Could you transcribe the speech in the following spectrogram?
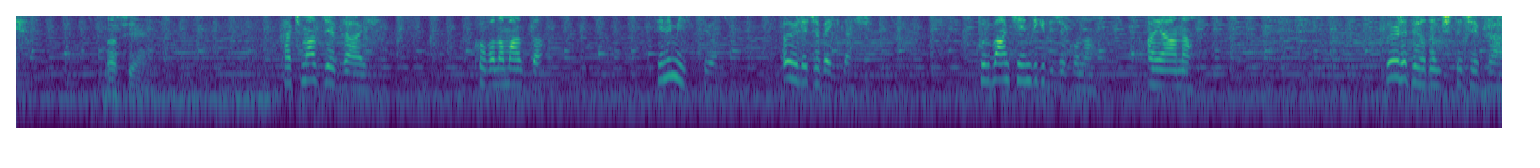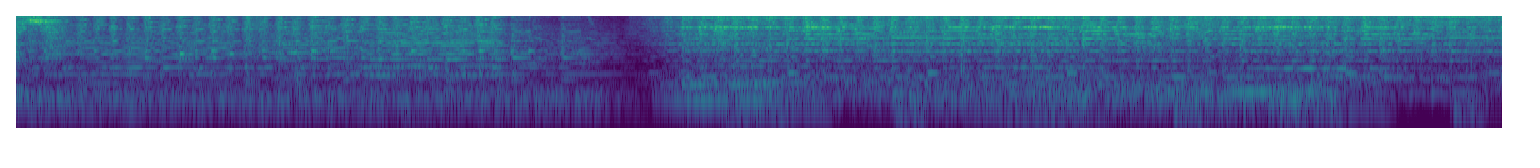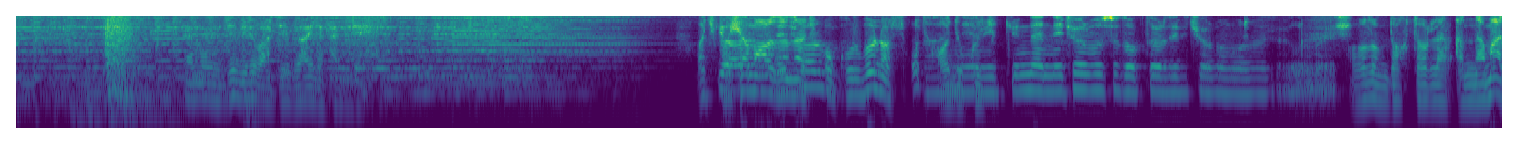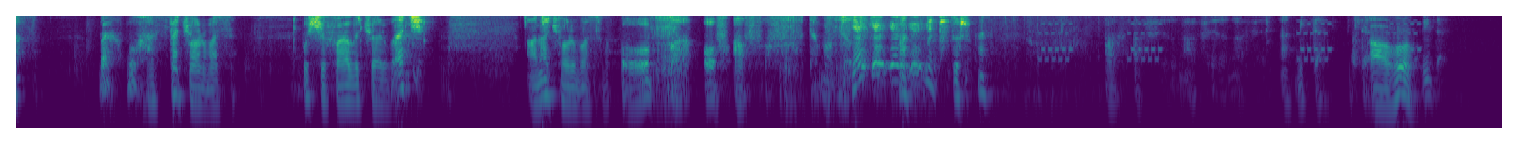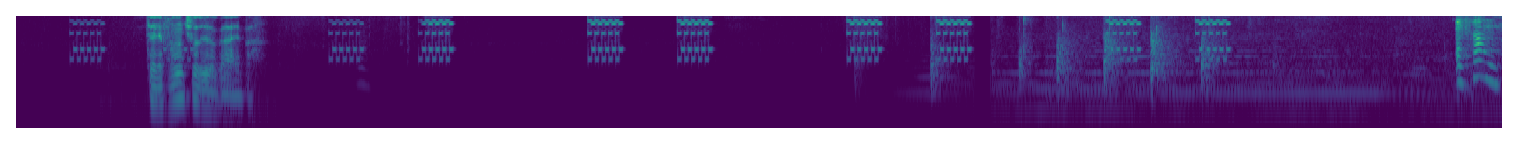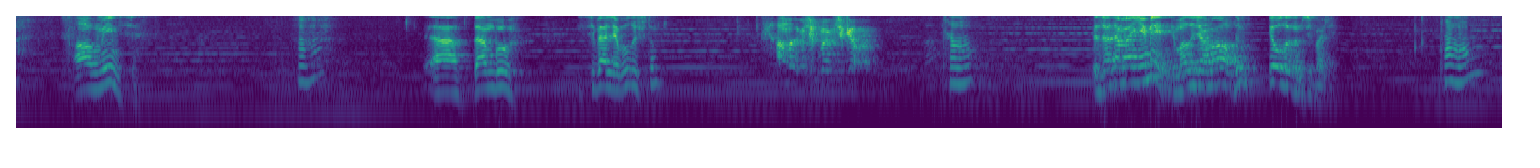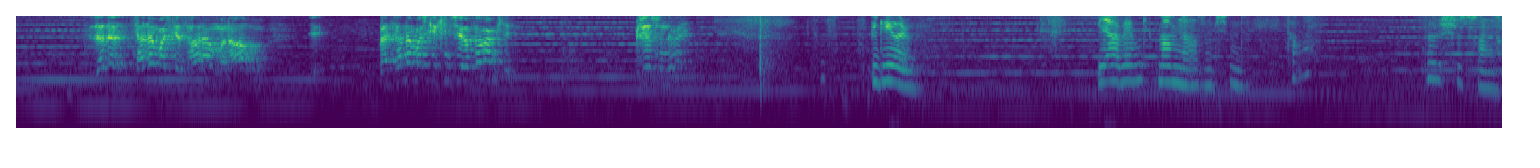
Nasıl yani? Kaçmaz Cebrail. Kovalamaz da. Seni mi istiyor? Öylece bekler. Kurban kendi gidecek ona. Ayağına. Böyle bir adam işte Cebrail. Senden önce biri var Cebrail Efendi. Aç paşam Ya, ağzını ne aç. çorba? O kurban olsun. Hadi kuzum. ilk günden ne çorbası doktor dedi çorba morba olur mu öyle şey? Oğlum doktorlar anlamaz. Bak bu hasta çorbası. Bu şifalı çorba. Aç. Ana çorbası. Hoppa. Of of of. Tamam. Gel gel gel gel. gel. Dur. Al, aferin aferin aferin. Ha, bir tane bir tane. Ahu, Bir tane. Telefonun çalıyor galiba. Efendim? Ahum iyi misin? Hı hı. Ya ben bu Sibel'le buluştum. Ama öpücük öpücük yok. Tamam. E Zaten ben yemin ettim alacağımı aldım yolladım Sibel'i. Tamam. Zaten senden başkası haram bana Ahum. E, Ben senden başka kimseyi öpemem ki. Biliyorsun değil mi? Biliyorum. Bilal benim gitmem lazım şimdi. Tamam. Görüşürüz sonra.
